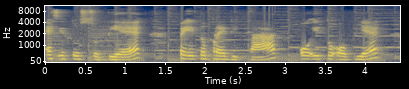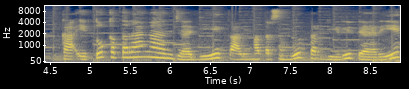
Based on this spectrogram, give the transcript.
S itu subjek, P itu predikat, O itu objek, K itu keterangan. Jadi kalimat tersebut terdiri dari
